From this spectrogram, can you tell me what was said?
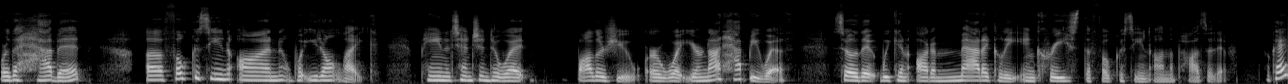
or the habit of focusing on what you don't like, paying attention to what bothers you or what you're not happy with so that we can automatically increase the focusing on the positive. Okay,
